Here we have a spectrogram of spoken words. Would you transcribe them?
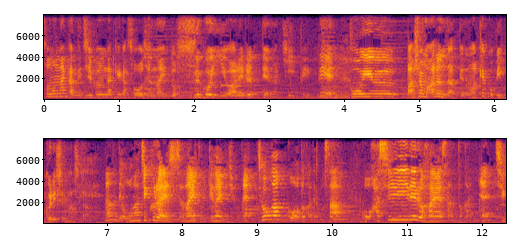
その中で自分だけがそうじゃないとすごい言われるっていうのは聞いていて、うん。そういう場所もあるんだっていうのは結構びっくりしました。なんで同じくらいじゃないといけないんでしょうね。小学校とかでもさこう走れる速さとかにね違い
